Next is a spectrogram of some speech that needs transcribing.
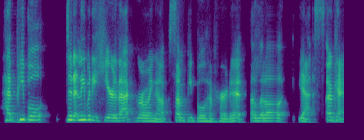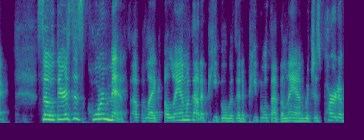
had people did anybody hear that growing up? Some people have heard it a little. Yes. Okay. So there's this core myth of like a land without a people, without a people without a land, which is part of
